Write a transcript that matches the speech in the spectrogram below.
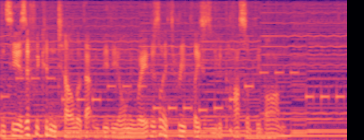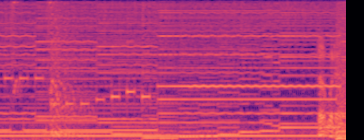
And see, as if we couldn't tell that that would be the only way. There's only three places you could possibly bomb. But whatever.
